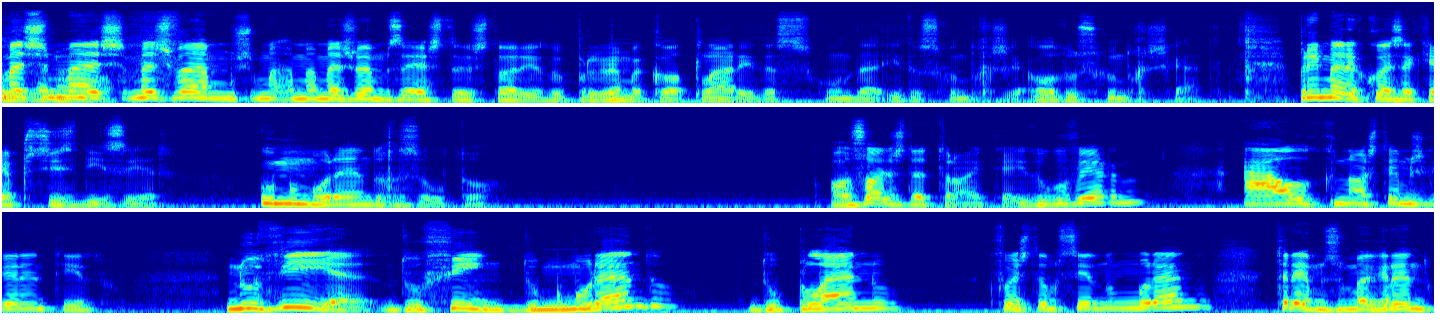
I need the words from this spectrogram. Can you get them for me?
Mas, mas, mas, vamos, mas vamos a esta história do programa cautelar e da segunda e do segundo resgate, ou do segundo resgate. Primeira coisa que é preciso dizer: o memorando resultou aos olhos da Troika e do Governo, há algo que nós temos garantido. No dia do fim do memorando, do plano que foi estabelecido no memorando, teremos uma grande,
